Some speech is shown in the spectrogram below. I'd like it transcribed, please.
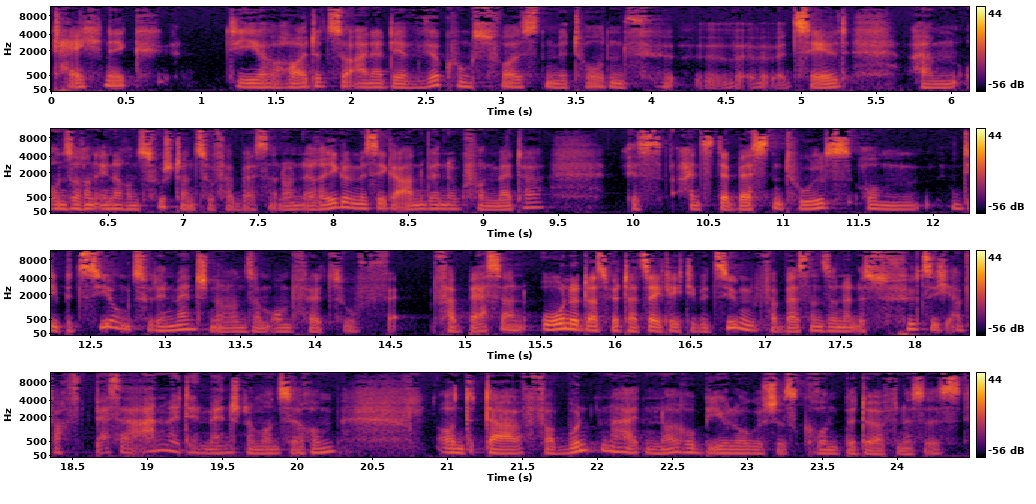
Technik, die heute zu einer der wirkungsvollsten Methoden für, äh, zählt, ähm, unseren inneren Zustand zu verbessern. Und eine regelmäßige Anwendung von Meta ist eins der besten Tools, um die Beziehung zu den Menschen in unserem Umfeld zu ver verbessern, ohne dass wir tatsächlich die Beziehung verbessern, sondern es fühlt sich einfach besser an mit den Menschen um uns herum. Und da Verbundenheit ein neurobiologisches Grundbedürfnis ist,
